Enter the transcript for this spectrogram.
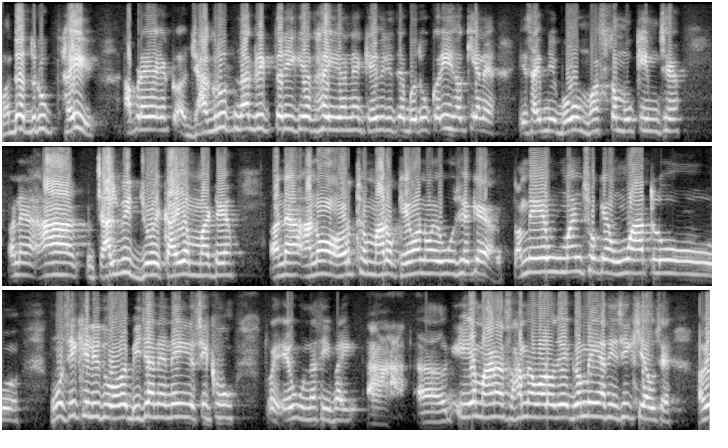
મદદરૂપ થઈ, આપણે એક જાગૃત નાગરિક તરીકે થઈ અને કેવી રીતે બધું કરી શકીએ ને, એ સાહેબની બહુ મસ્ત મુકીમ છે. અને આ ચાલવી જ જોઈએ કાયમ માટે. અને આનો અર્થ મારો કહેવાનો એવું છે કે તમે એવું માનશો કે હું આટલું, હું શીખી લીધું, હવે બીજાને નહીં શીખવું? તો એવું નથી ભાઈ. એ માણસ સામેવાળો જે ગમે ત્યાંથી શીખી આવશે. હવે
